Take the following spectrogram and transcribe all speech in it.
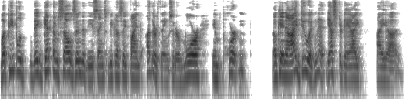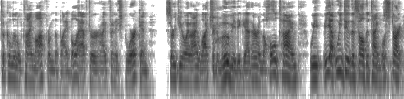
But people, they get themselves into these things because they find other things that are more important. Okay, now I do admit, yesterday I, I uh, took a little time off from the Bible after I finished work and Sergio and I watched the movie together, and the whole time we, yeah, we do this all the time. We'll start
